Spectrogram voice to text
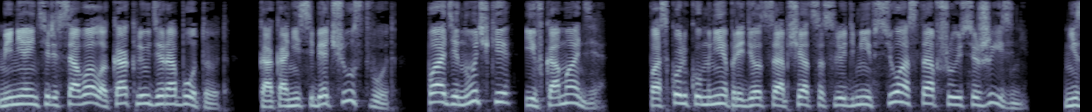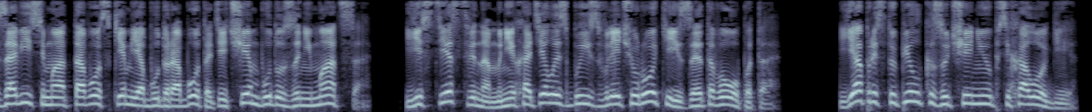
Меня интересовало, как люди работают, как они себя чувствуют, поодиночке и в команде. Поскольку мне придется общаться с людьми всю оставшуюся жизнь, независимо от того, с кем я буду работать и чем буду заниматься, естественно, мне хотелось бы извлечь уроки из этого опыта. Я приступил к изучению психологии,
